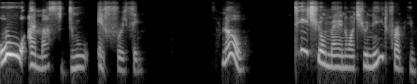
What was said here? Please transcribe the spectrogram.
oh, I must do everything. No. Teach your man what you need from him.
